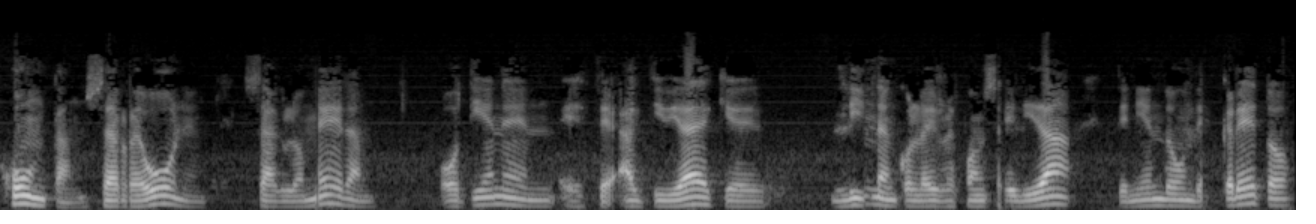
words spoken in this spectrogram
juntan, se reúnen, se aglomeran o tienen este, actividades que lindan con la irresponsabilidad, teniendo un decreto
